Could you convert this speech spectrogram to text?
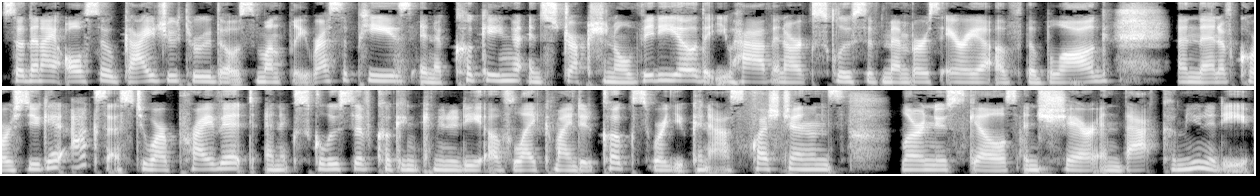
So then I also guide you through those monthly recipes in a cooking instructional video that you have in our exclusive members area of the blog. And then, of course, you get access to our private and exclusive cooking community of like minded cooks where you can ask questions, learn new skills, and share in that community.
